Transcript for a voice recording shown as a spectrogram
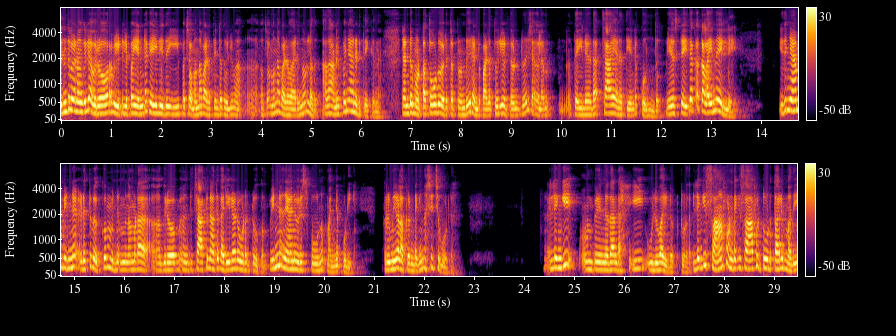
എന്ത് വേണമെങ്കിലും അവരോരുടെ വീട്ടിൽ ഇപ്പം എന്റെ കയ്യിൽ ഇത് ഈ ഇപ്പം ചുമന്ന പഴത്തിന്റെ തൊലി ചുമന്ന ചുമന്ന പഴമായിരുന്നുള്ളത് അതാണ് ഇപ്പം ഞാൻ എടുത്തേക്കുന്നത്. രണ്ട് മുട്ടത്തോടും എടുത്തിട്ടുണ്ട് രണ്ട് പഴത്തൊലി എടുത്തിട്ടുണ്ട്. ശകലം തേയിലയുടെ ചായനത്തിന്റെ കൊന്ത്. വേസ്റ്റ് ഇതൊക്കെ കളയുന്നേ ഇല്ലേ ഇത് ഞാൻ പിന്നെ എടുത്ത് വെക്കും. നമ്മുടെ ഗ്രോ ചാക്കിനകത്ത് കരിയിലയുടെ കൂടെ ഇട്ട് വെക്കും. പിന്നെ ഞാൻ ഒരു സ്പൂണ് മഞ്ഞപ്പൊടി. കൃമികളൊക്കെ ഉണ്ടെങ്കിൽ നശിച്ചു പോട്ട്. അല്ലെങ്കിൽ പിന്നെ ദാണ്ട ഈ ഉലുവ ഇട്ട് ഇട്ട് കൊടുക്കുക. ഇല്ലെങ്കിൽ സാഫ് ഉണ്ടെങ്കിൽ സാഫ് ഇട്ട് കൊടുത്താലും മതി.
